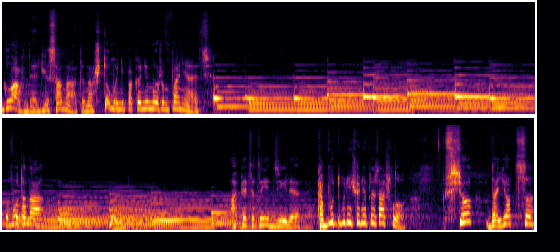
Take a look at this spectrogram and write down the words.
главное для сонаты, на что мы не, пока не можем понять. Вот она, опять эта идиллия, как будто бы ничего не произошло. Все дается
